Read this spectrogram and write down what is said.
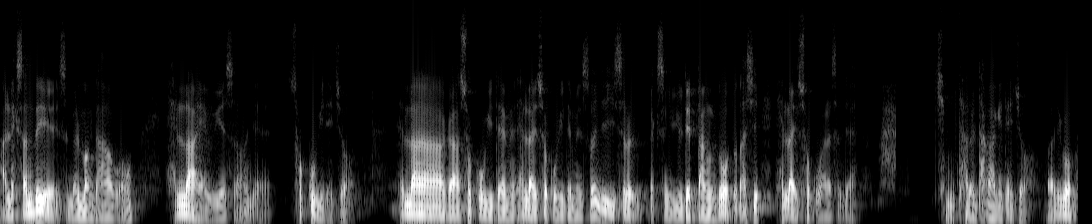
알렉산드리아에서 멸망당하고 헬라에 의해서 이제 속국이 되죠. 헬라가 속국이 되면 헬라의 속국이 되면서 이제 이스라엘 백성 유대 땅도 또 다시 헬라의 속국 안에서 이제 침탈을 당하게 되죠. 그리고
